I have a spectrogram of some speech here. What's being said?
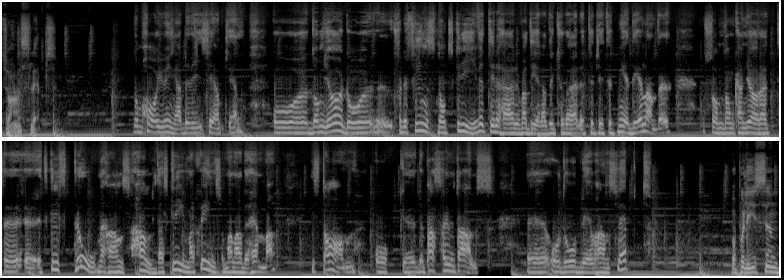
så han släpps. De har ju inga bevis egentligen. Och de gör då, för det finns något skrivet i det här vadderade kuvertet, ett litet meddelande som de kan göra ett, eh, ett skriftprov med hans halda skrivmaskin som han hade hemma i stan. Och eh, det passar ju inte alls. Eh, och då blev han släppt. Vad polisen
